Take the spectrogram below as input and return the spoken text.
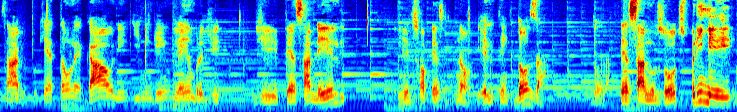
Sabe? Porque é tão legal e ninguém lembra de, de pensar nele. E ele só pensa. Não, ele tem que dosar. dosar. Pensar nos outros primeiro,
